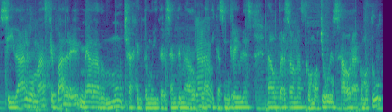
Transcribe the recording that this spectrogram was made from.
si da algo más que padre, me ha dado mucha gente muy interesante, me ha dado Claro. pláticas increíbles, me ha dado personas como Jules, ahora como tú,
